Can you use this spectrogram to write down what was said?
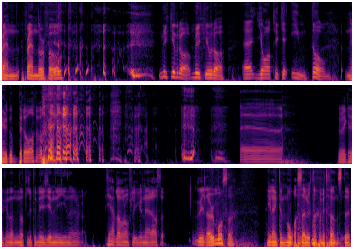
friend, friend or foe mycket bra, mycket bra. Eh, jag tycker inte om När det går bra för Eh, Jag kan tänka något lite mer genuinare då Jävlar vad de flyger nära alltså Gillar du mossar? Jag gillar inte måsar utanför mitt fönster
